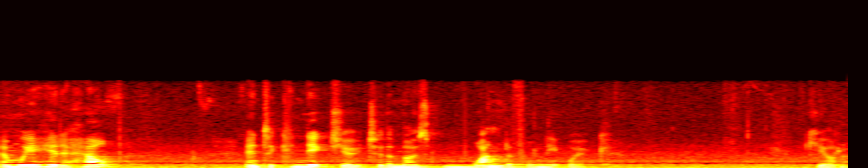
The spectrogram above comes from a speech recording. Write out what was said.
And we're here to help and to connect you to the most wonderful network. Kia ora.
